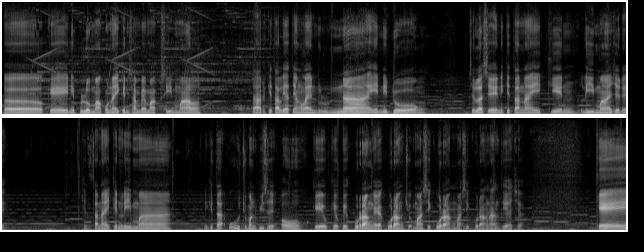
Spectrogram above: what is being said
Uh, oke okay, ini belum aku naikin sampai maksimal. Ntar kita lihat yang lain dulu. Nah ini dong. Jelas ya ini kita naikin 5 aja deh. Kita naikin 5 Ini kita uh cuman bisa Oh oke okay, oke okay, oke. Kurang ya kurang cok Masih kurang masih kurang nanti aja. Oke okay,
